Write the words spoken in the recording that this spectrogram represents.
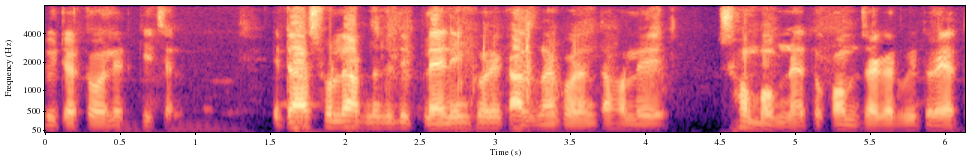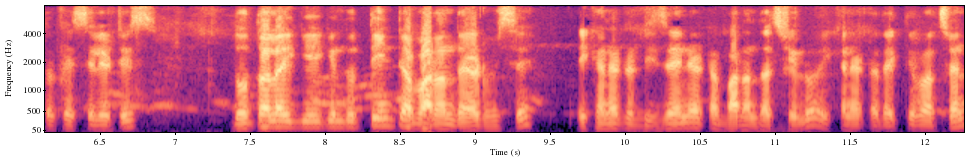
দুইটা টয়লেট কিচেন এটা আসলে আপনি যদি প্ল্যানিং করে কাজ না করেন তাহলে সম্ভব না। এত কম জায়গার ভিতরে এত ফেসিলিটিস দোতলায় গিয়ে কিন্তু তিনটা বারান্দা অ্যাড হয়েছে এখানে একটা ডিজাইনের একটা বারান্দা ছিল, এখানে একটা দেখতে পাচ্ছেন।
